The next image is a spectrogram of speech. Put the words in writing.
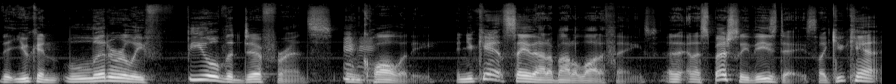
that you can literally feel the difference in quality. And you can't say that about a lot of things. And, and especially these days. Like you can't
